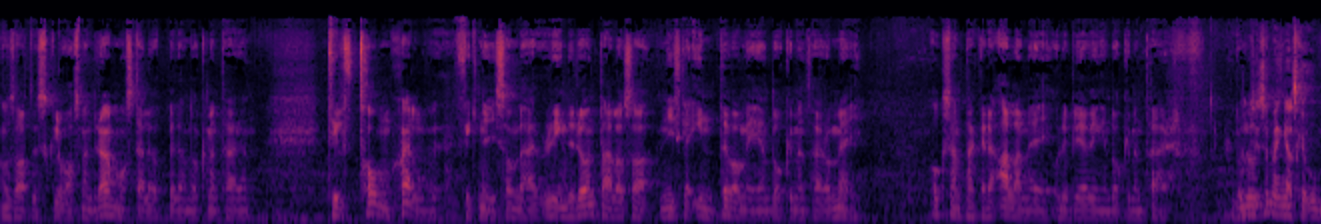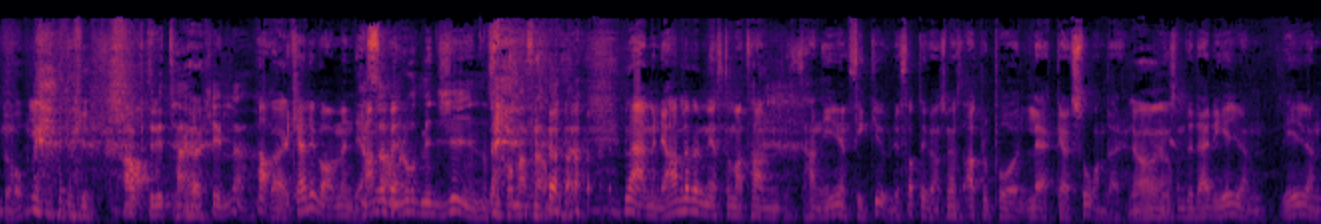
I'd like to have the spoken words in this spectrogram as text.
Och sa att det skulle vara som en dröm att ställa upp i den dokumentären. Tills Tom själv fick nys om det här och ringde runt alla och sa ni ska inte vara med i en dokumentär om mig. Och sen tackade alla nej och det blev ingen dokumentär. Det låter ju som en ganska obehaglig... Auktoritär kille. Ja, det kan det vara, men det I handlar väl... samråd med Gene så kom han fram till det. Nej, men det handlar väl mest om att han, han är ju en figur. Det fattar ju vem som helst. Apropå läkarson där. Ja, ja. Liksom, det där är ju en, det är ju en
